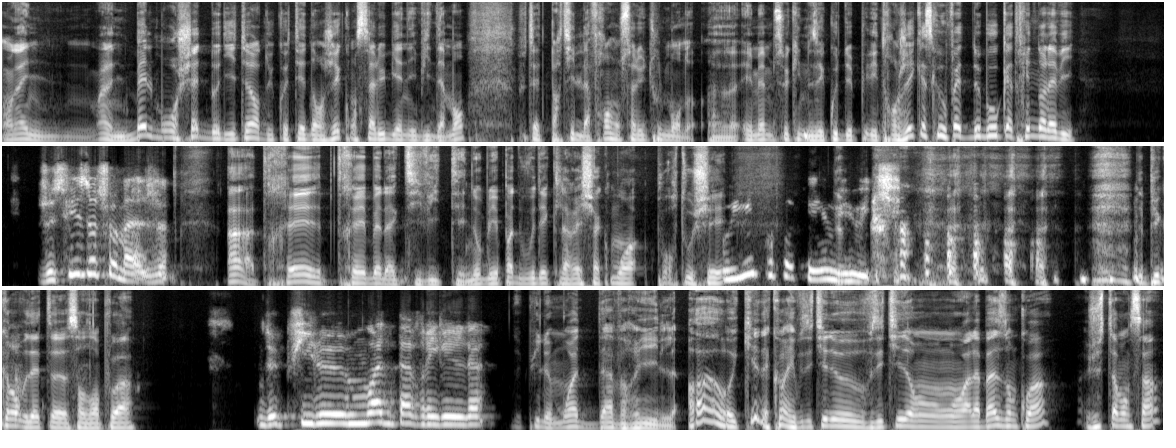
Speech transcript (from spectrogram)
on a une belle brochette d'auditeurs du côté d'Angers on salue bien évidemment. Toute cette partie de la France, on salue tout le monde. Euh, et même ceux qui nous écoutent depuis l'étranger. Qu'est-ce que vous faites de beau, Catherine, dans la vie? Je suis au chômage. Ah, très très belle activité. N'oubliez pas de vous déclarer chaque mois pour toucher. Oui, à fait, oui, oui. Depuis quand vous êtes euh, sans emploi? Depuis le mois d'avril. Depuis le mois d'avril. Ah, ok, d'accord. Et vous étiez, vous étiez à la base dans quoi? Juste avant ça?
